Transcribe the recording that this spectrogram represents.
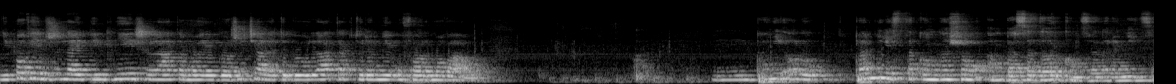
nie powiem, że najpiękniejsze lata mojego życia, ale to były lata, które mnie uformowały. Mm, Pani Olu, Pani jest taką naszą ambasadorką za granicą.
